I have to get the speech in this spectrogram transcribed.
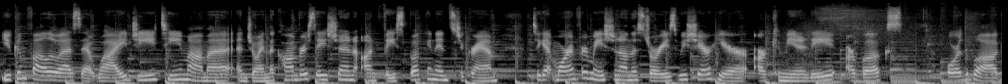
You can follow us at YGT Mama and join the conversation on Facebook and Instagram to get more information on the stories we share here, our community, our books, or the blog.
